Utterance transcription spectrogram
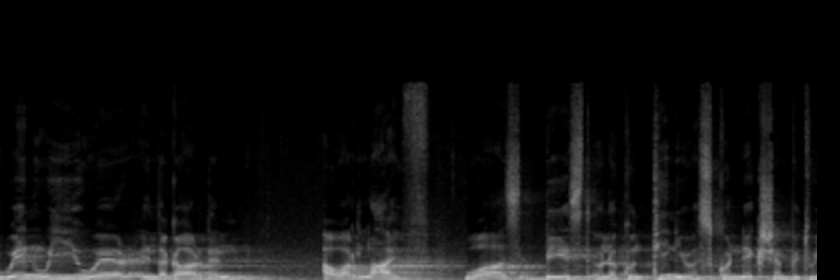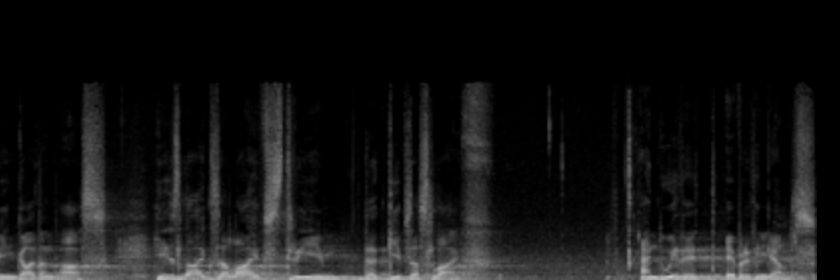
When we were in the garden, our life was based on a continuous connection between God and us. He's like the life stream that gives us life, and with it, everything else.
